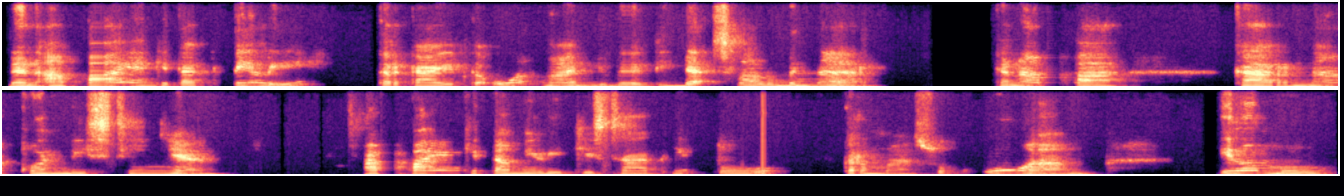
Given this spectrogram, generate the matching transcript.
Dan apa yang kita pilih terkait keuangan juga tidak selalu benar. Kenapa? Karena kondisinya. Apa yang kita miliki saat itu, termasuk uang, ilmu,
